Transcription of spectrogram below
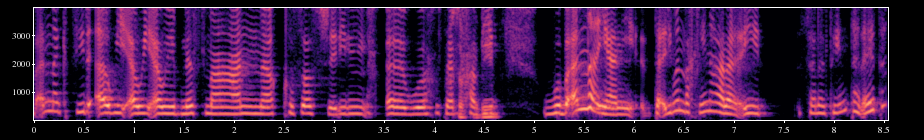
بقى لنا كتير أوي، أوي، أوي بنسمع عن قصص شيرين آآ وحسام حسام حبيب، حبيب. وبقى لنا يعني تقريبًا داخلين على إيه، سنتين، 3؟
